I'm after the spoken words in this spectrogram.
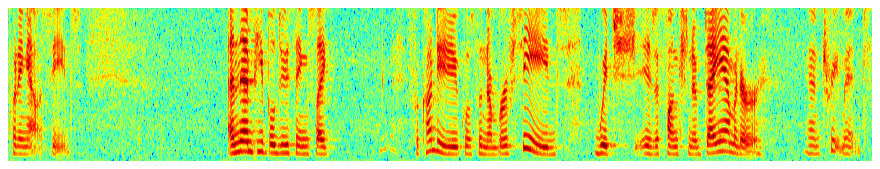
putting out seeds. And then people do things like fecundity equals the number of seeds, which is a function of diameter and treatment.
